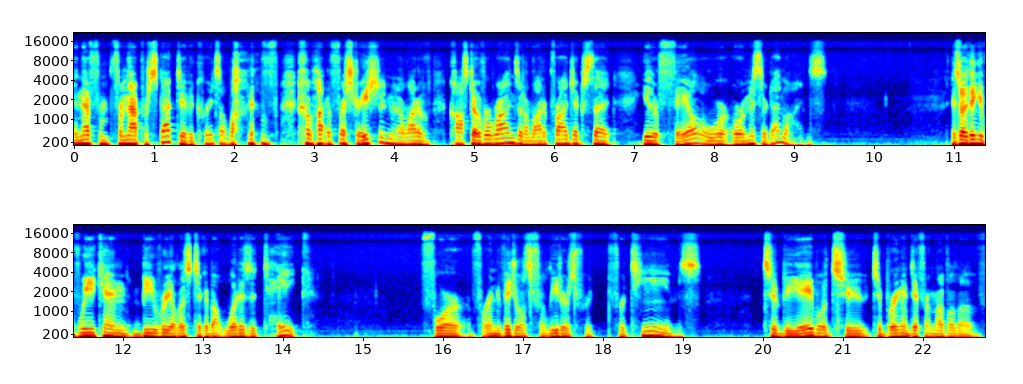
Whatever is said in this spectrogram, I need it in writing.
And that from from that perspective it creates a lot of a lot of frustration and a lot of cost overruns and a lot of projects that either fail or or miss their deadlines. And so i think if we can be realistic about what does it take for for individuals for leaders for for teams to be able to to bring a different level of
